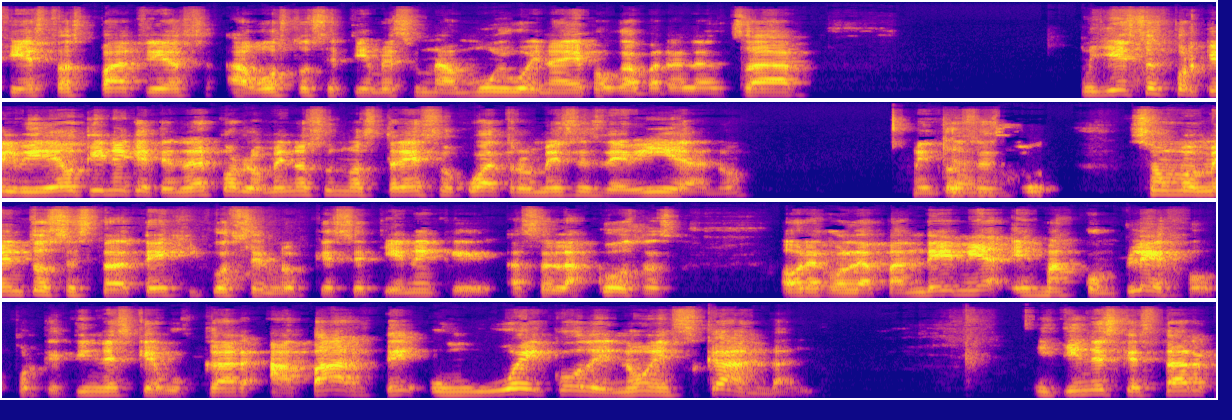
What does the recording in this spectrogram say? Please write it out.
fiestas patrias, agosto, septiembre es una muy buena época para lanzar. Y esto es porque el video tiene que tener por lo menos unos tres o cuatro meses de vida, ¿no? Entonces son momentos estratégicos en los que se tienen que hacer las cosas. Ahora con la pandemia es más complejo porque tienes que buscar aparte un hueco de no escándalo. Y tienes que estar,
